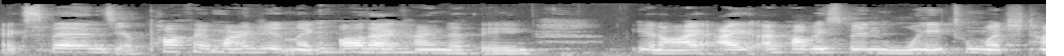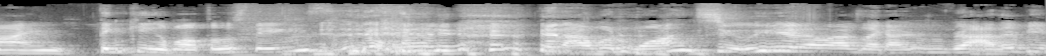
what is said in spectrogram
expense your profit margin like mm-hmm. all that mm-hmm. kind of thing you know, I, I, probably spend way too much time thinking about those things than, than I would want to. You know, I was like, I'd rather be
